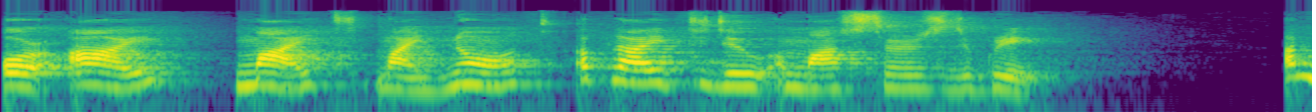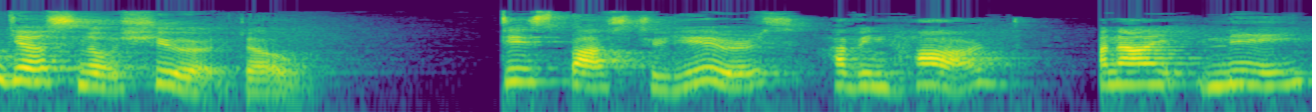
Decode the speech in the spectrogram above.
Or I might, might not apply to do a master's degree. I'm just not sure though. These past two years have been hard and I may,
